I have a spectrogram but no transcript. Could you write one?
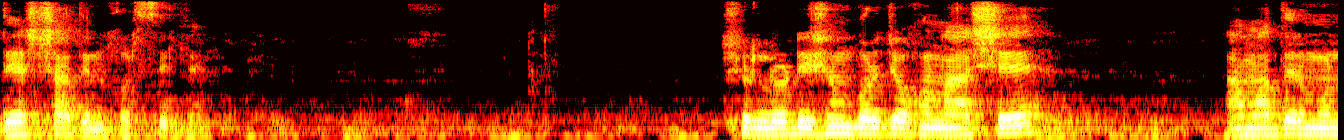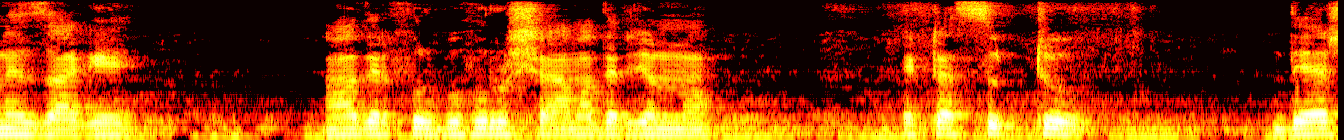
দেশ স্বাধীন করছিলেন। ষোলো ডিসেম্বর যখন আসে, আমাদের মনে জাগে, আমাদের পূর্বপুরুষরা আমাদের জন্য একটা ছোট্ট দেশ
